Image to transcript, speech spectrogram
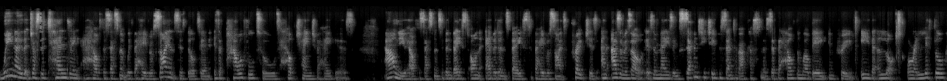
We know that just attending a health assessment with behavioural sciences built in is a powerful tool to help change behaviours. Our new health assessments have been based on evidence-based behavioural science approaches and as a result, it's amazing, 72% of our customers said their health and well-being improved either a lot or a little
